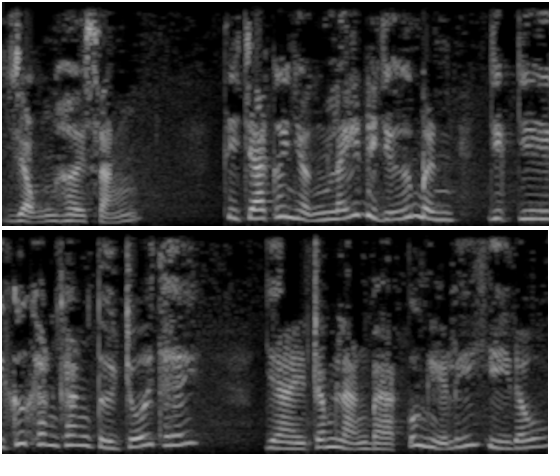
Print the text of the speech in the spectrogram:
giọng hơi sẵn. Thì cha cứ nhận lấy để giữ mình, việc gì cứ khăng khăng từ chối thế. dài trăm lạng bạc có nghĩa lý gì đâu.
